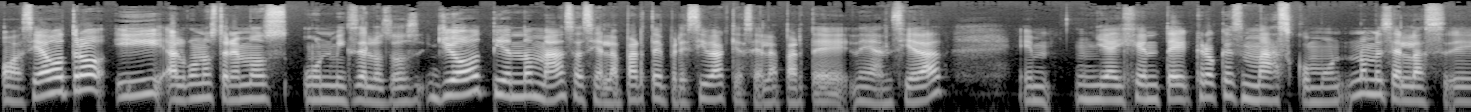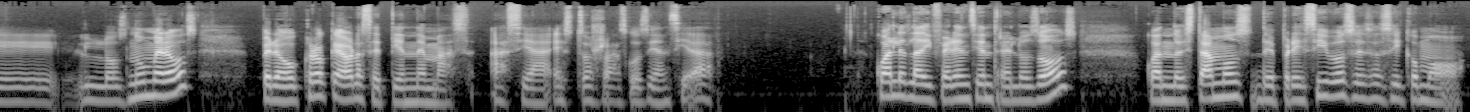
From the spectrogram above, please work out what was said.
o hacia otro y algunos tenemos un mix de los dos. Yo tiendo más hacia la parte depresiva que hacia la parte de ansiedad. Em, y hay gente, creo que es más común, no me sé las, eh, los números, pero creo que ahora se tiende más hacia estos rasgos de ansiedad. ¿Cuál es la diferencia entre los dos? Cuando estamos depresivos es así como,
